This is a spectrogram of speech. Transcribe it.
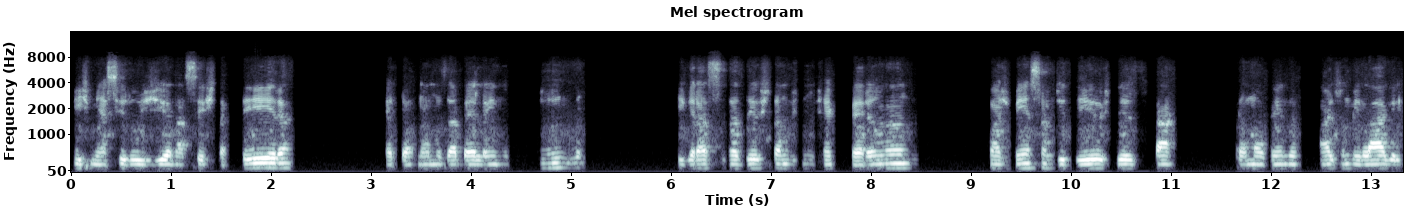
Fiz minha cirurgia na sexta-feira retornamos a Belém no domingo e graças a Deus estamos nos recuperando com as bênçãos de Deus. Deus está promovendo mais um milagre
